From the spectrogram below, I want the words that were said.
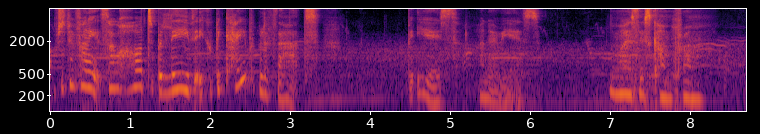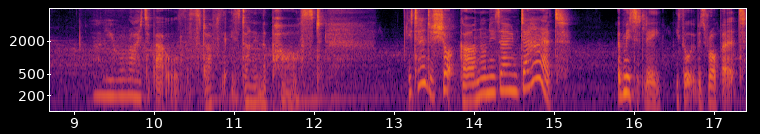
I've just been finding it so hard to believe that he could be capable of that. But he is. I know he is. Where's this come from? Well, you were right about all the stuff that he's done in the past. He turned a shotgun on his own dad. Admittedly, he thought it was Robert.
